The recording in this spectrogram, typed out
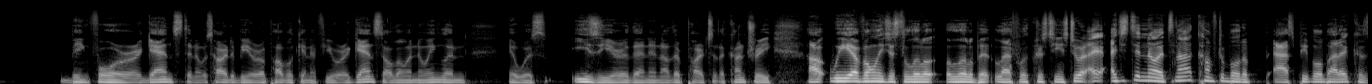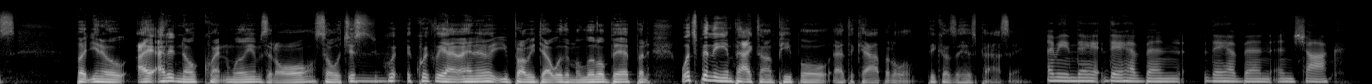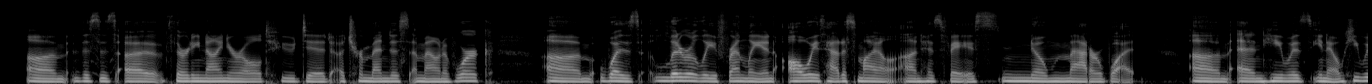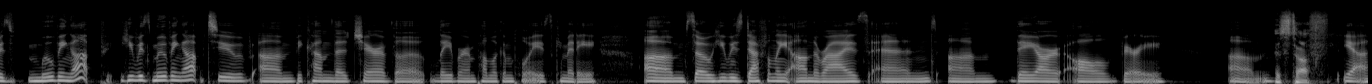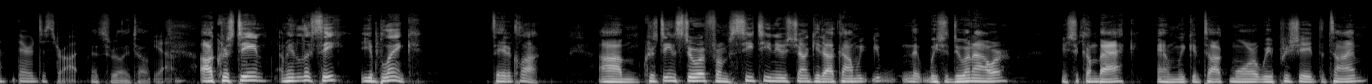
being for or against, and it was hard to be a Republican if you were against. Although in New England, it was easier than in other parts of the country. Uh, we have only just a little a little bit left with Christine Stewart. I, I just didn't know it's not comfortable to ask people about it because. But you know, I, I didn't know Quentin Williams at all. So just qui- quickly, I, I know you probably dealt with him a little bit, but what's been the impact on people at the Capitol because of his passing? I mean, they they have been they have been in shock. Um, this is a 39 year old who did a tremendous amount of work, um, was literally friendly and always had a smile on his face, no matter what. Um, and he was, you know, he was moving up. He was moving up to um, become the chair of the Labor and Public Employees Committee. Um, so he was definitely on the rise, and um, they are all very um, It's tough. yeah, they're distraught. It's really tough. Yeah. Uh, Christine, I mean, look, see, you blink. It's eight o'clock. Um, Christine Stewart from CTNewsJunkie.com. We, we should do an hour. You should come back and we can talk more. We appreciate the time.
